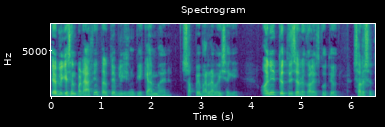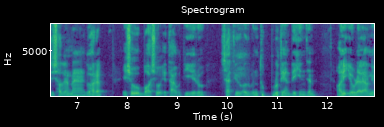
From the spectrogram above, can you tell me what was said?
एप्लिकेसन पठाएको थिएँ तर त्यो एप्लिकेसनको केही काम भएन। सबै भर्ना भइसके। अनि त्यो त्रिचन्द्र कलेजको त्यो सरस्वती सदनमा गएर यसो बस्यो यताउति हेऱ्यो साथीहरू अरू पनि थुप्रो त्यहाँ देखिन्छन्। अनि एउटा अनि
